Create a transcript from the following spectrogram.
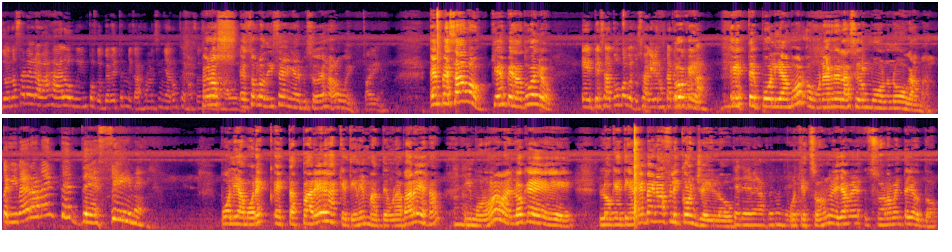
Yo no celebraba Halloween porque obviamente en mi casa me enseñaron que no se Pero eso lo dice en el episodio de Halloween. Está bien. ¡Empezamos! ¿Quién empieza, tú o yo? Empieza tú porque tú sabes que yo nunca te Ok. Este, poliamor o una relación monógama. Primeramente, define. Poliamor es estas parejas que tienen más de una pareja. Y monógama es lo que, lo que tiene Ben Affleck con J-Lo. ¿Qué tiene Ben Affleck con J-Lo? Porque son ella, solamente ellos dos.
